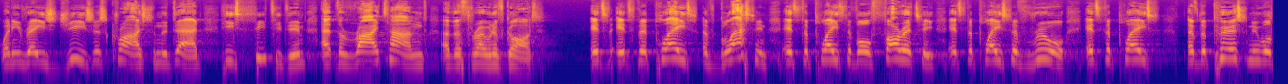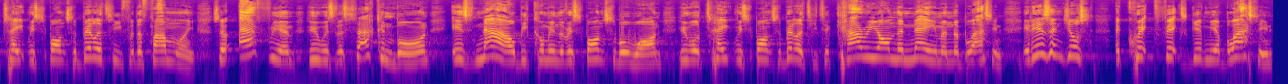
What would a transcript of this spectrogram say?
when he raised Jesus Christ from the dead, he seated him at the right hand of the throne of God. It's, it's the place of blessing. It's the place of authority. It's the place of rule. It's the place of the person who will take responsibility for the family. So Ephraim, who was the second born, is now becoming the responsible one who will take responsibility to carry on the name and the blessing. It isn't just a quick fix, give me a blessing.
